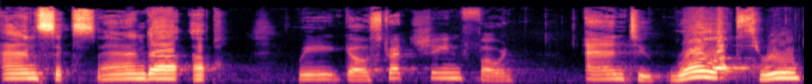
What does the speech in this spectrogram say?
And six, and uh, up. We go stretching forward. And to roll up through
